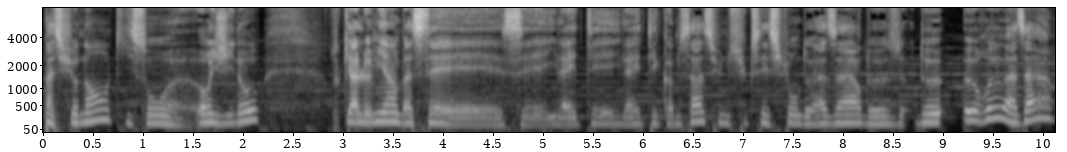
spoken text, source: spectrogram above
passionnants, qui sont originaux. En tout cas, le mien, bah, c'est, il, a été, il a été comme ça. C'est une succession de hasards, de, de heureux hasards.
